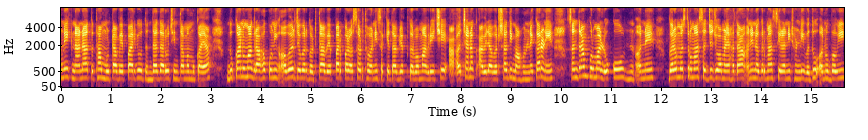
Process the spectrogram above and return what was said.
અનેક નાના તથા મોટા વેપારીઓ ધંધાદારો ચિંતામાં મુકાયા. દુકાનોમાં ગ્રાહકોની અવર જવર ઘટતા વેપાર પર અસર થવાની શક્યતા વ્યક્ત કરવામાં આવી રહી છે. આ અચાનક આવેલા વરસાદી માહોલને કારણે સંતરામપુરમાં લોકો અને ગરમ વસ્ત્રોમાં સજ્જ જોવા મળ્યા હતા અને નગરમાં શિયાળાની ઠંડી વધુ અનુભવી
